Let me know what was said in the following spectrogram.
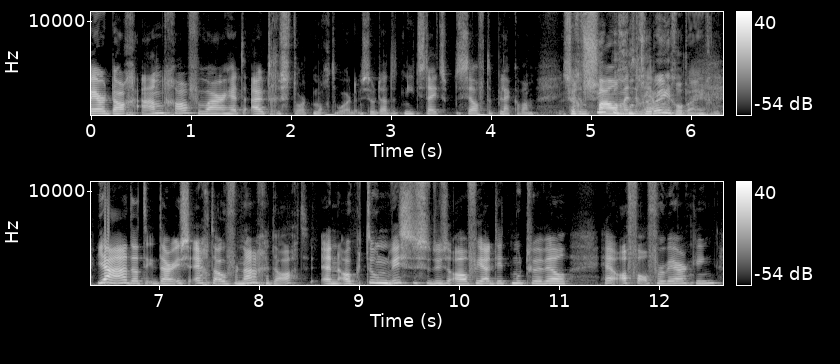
per dag aangaf waar het uitgestort mocht worden. Zodat het niet steeds op dezelfde plek kwam. Is echt super goed geregeld eigenlijk. Ja, dat, daar is echt over nagedacht. En ook toen wisten ze dus al van ja, dit moeten we wel, hè, afvalverwerking,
